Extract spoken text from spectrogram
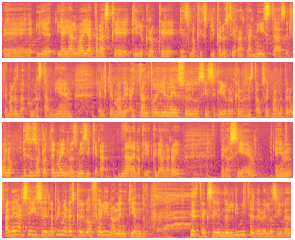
Eh, y, hay algo ahí atrás que, yo creo que es lo que explica los tierraplanistas, el tema de las vacunas también, el tema de hay tanto ahí en la pseudociencia que yo creo que nos está observando. Pero bueno, eso es otro tema y no es ni siquiera nada de lo que yo quería hablar hoy. Pero sí, ¿eh? eh alegarse dice la primera vez que oigo a Feli no le entiendo. está excediendo el límite de velocidad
